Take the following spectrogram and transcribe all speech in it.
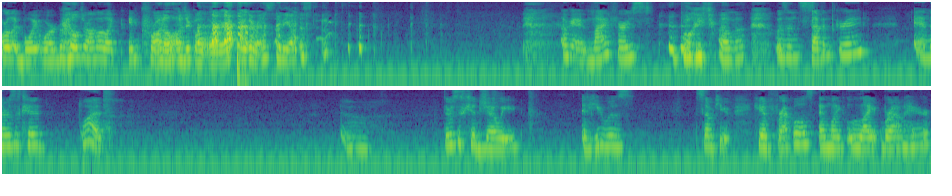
or like boy or girl drama like in chronological order for the rest of the episode? Okay, my first boy drama was in seventh grade, and there was this kid. What? Ugh. There was this kid Joey, and he was so cute. He had freckles and like light brown hair,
